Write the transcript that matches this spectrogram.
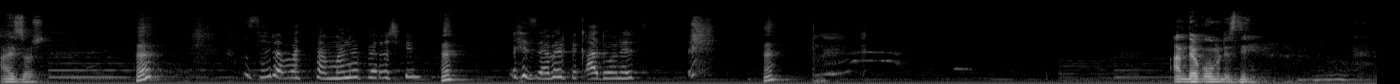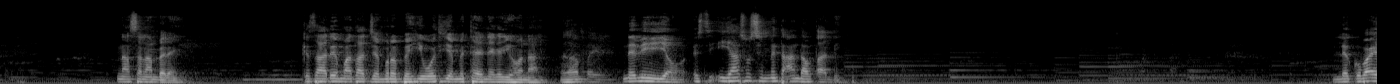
አይዞሽ እ? ስራ ማታማ ነበረች፣ ግን እ? እግዚአብሔር ፍቃድ ሆነች። እ? አንዴ ቁም እስቲ እና ሰላም በላይ ከዛሬ ማታ ጀምሮ በህይወት የምታይ ነገር ይሆናል። ነቢይ ያው እስቲ ኢያሱ ስምንት አንድ አውጣልኝ። ለጉባኤ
